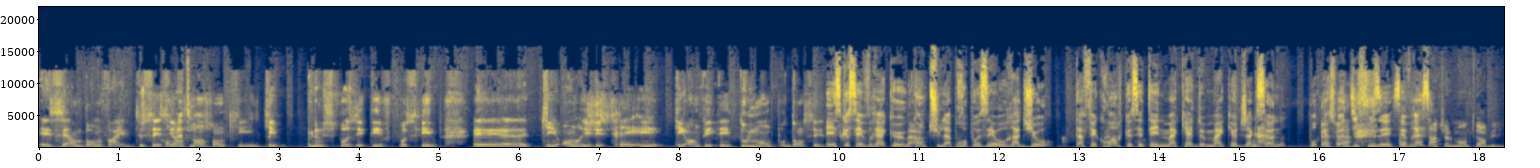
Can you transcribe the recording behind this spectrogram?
et c'est un bon vibe. Tu sais, c'est une Complètement. chanson qui qui est plus positive possible et euh, qui est enregistrée et qui invitait tout le monde pour danser. Est-ce que c'est vrai que Bah. quand tu l'as proposé aux radios, t'as fait croire que c'était une maquette de Michael Jackson? Pour qu'elle soit diffusée C'est vrai ça Tu as le menteur, Billy.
